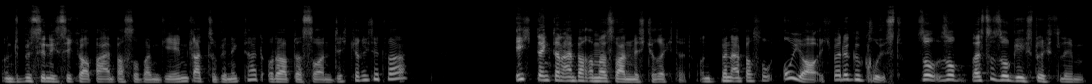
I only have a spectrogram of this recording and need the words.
und du bist dir nicht sicher, ob er einfach so beim Gehen gerade so genickt hat oder ob das so an dich gerichtet war? Ich denke dann einfach immer, es war an mich gerichtet und bin einfach so, oh ja, ich werde gegrüßt. So, so, weißt du, so gehe ich durchs Leben.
